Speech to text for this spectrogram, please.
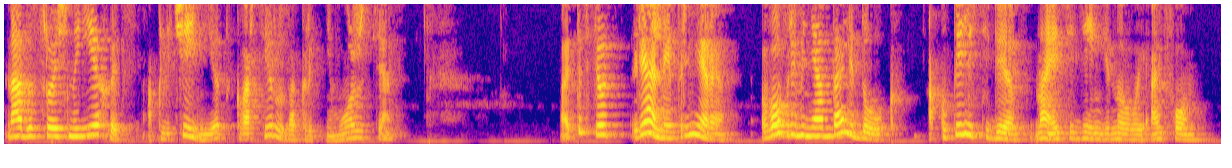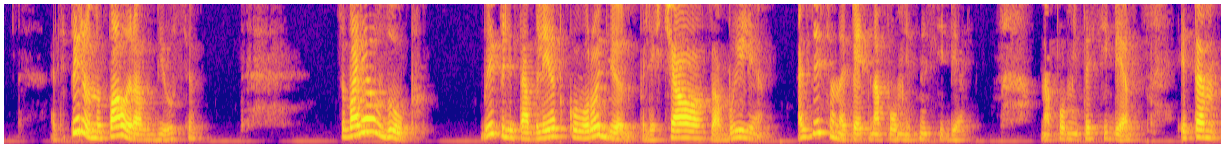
Надо срочно ехать, а ключей нет, квартиру закрыть не можете. Это все реальные примеры. Вовремя не отдали долг, а купили себе на эти деньги новый iPhone. А теперь он упал и разбился. Заболел зуб. Выпили таблетку, вроде полегчало, забыли. А здесь он опять напомнит на себе. Напомнит о себе. Это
